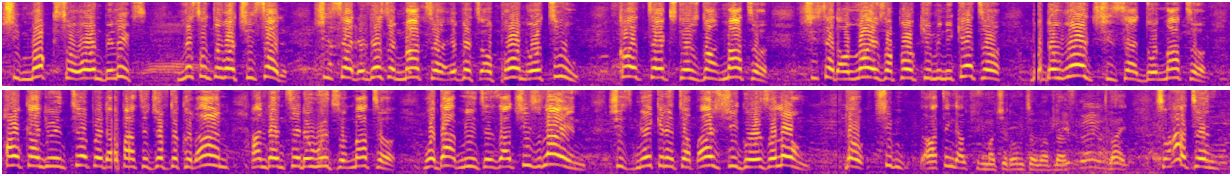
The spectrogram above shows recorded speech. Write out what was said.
She mocks her own beliefs. Listen to what she said. She said it doesn't matter if it's a upon or to. Context does not matter. She said Allah is a poor communicator, but the words she said don't matter. How can you interpret a passage of the Quran and then say the words don't matter? What that means is that she's lying. She's making it up as she goes along. No, she. I think that's pretty much it. I'm off left. Right. So Hatun,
